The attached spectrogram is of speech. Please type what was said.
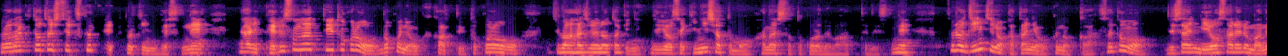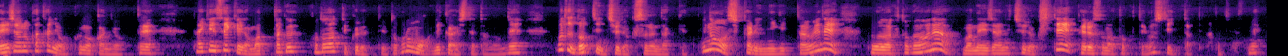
プロダクトとして作っていくときにですね、やはりペルソナっていうところをどこに置くかっていうところを一番初めの時に事業責任者とも話したところではあってですね、それを人事の方に置くのか、それとも実際に利用されるマネージャーの方に置くのかによって、体験設計が全く異なってくるっていうところも理解してたので、まずどっちに注力するんだっけっていうのをしっかり握った上で、プロダクト側ではマネージャーに注力してペルソナ特定をしていったって形ですね。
